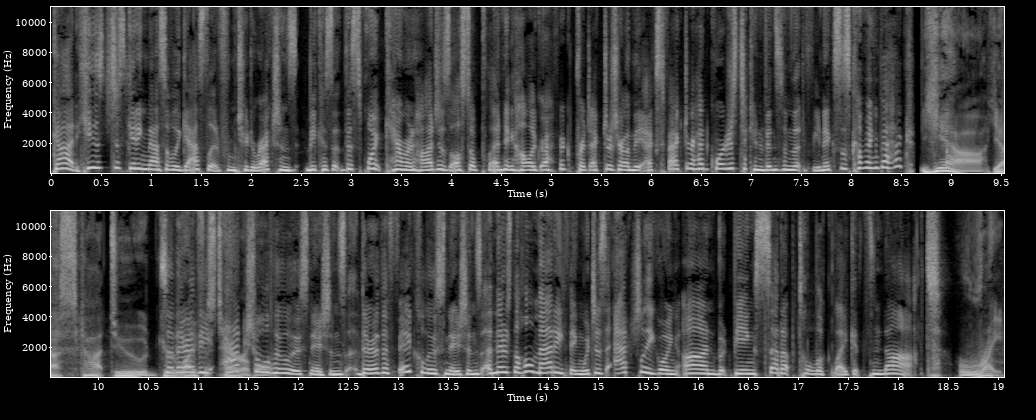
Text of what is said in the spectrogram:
God, he's just getting massively gaslit from two directions because at this point, Cameron Hodge is also planting holographic projectors around the X Factor headquarters to convince him that Phoenix is coming back. yeah, yeah, Scott, dude. So there are the actual hallucinations, there are the fake hallucinations, and there's the whole Maddie thing, which is actually going on, but being set up to look like it's not. Right.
